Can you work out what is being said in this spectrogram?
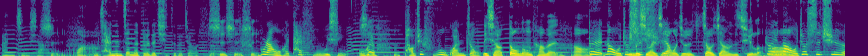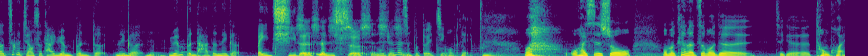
安静下来是哇，我才能真的对得起这个角色。是是是，不然我会太服务性，我会跑去服务观众。你想要逗弄他们哦？对，那我就你们喜欢这样，我就照这样子去了。对，那我就失去了这个角色他原本的那个原本他的那个悲戚的人设。是是，我觉得那是不对劲。OK，嗯，哇，我还是说，我们看了这么的这个痛快，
